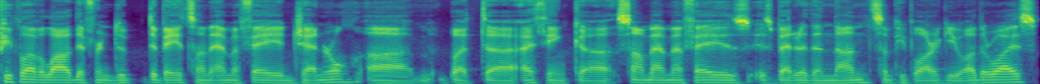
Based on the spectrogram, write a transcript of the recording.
people have a lot of different de- debates on MFA in general, um, but uh, I think uh, some MFA is is better than none. Some people argue otherwise,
